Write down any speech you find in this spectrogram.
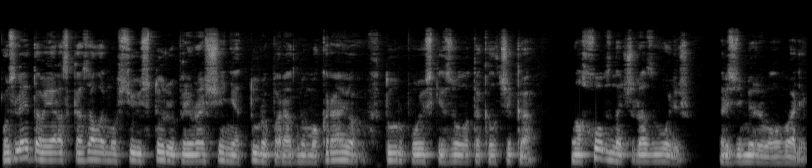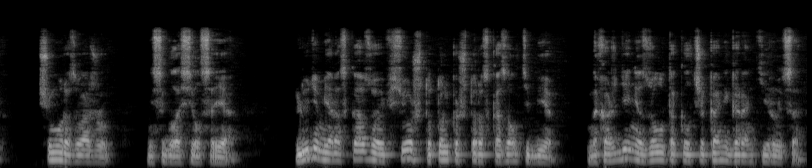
После этого я рассказал ему всю историю превращения тура по родному краю в тур поиски золота Колчака. «Лохов, значит, разводишь», – резюмировал Вадик. «Чему развожу?» – не согласился я. «Людям я рассказываю все, что только что рассказал тебе. Нахождение золота Колчака не гарантируется.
